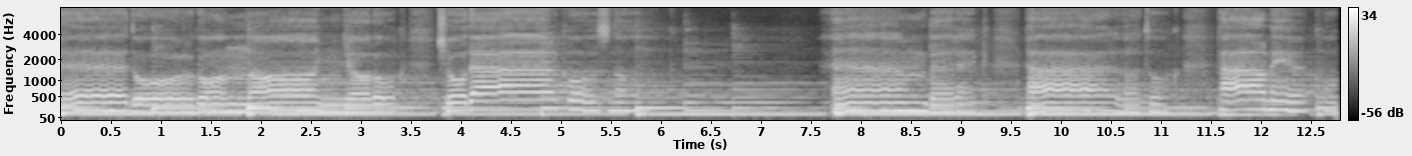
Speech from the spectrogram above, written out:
E dolgon angyalok csodálkoznak. Emberek, állatok álmélkodnak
